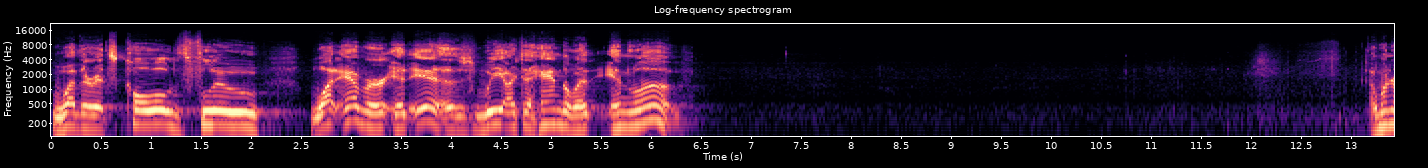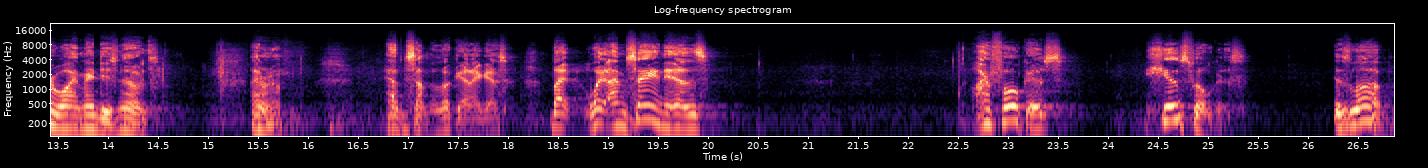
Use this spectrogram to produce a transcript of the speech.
Whether it's cold, flu, whatever it is, we are to handle it in love. I wonder why I made these notes. I don't know. Have something to look at, I guess. But what I'm saying is, our focus, his focus, is love.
